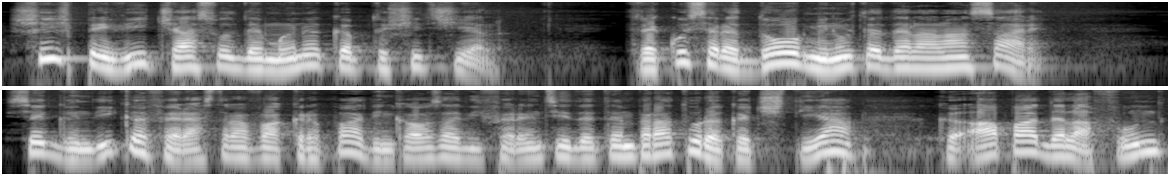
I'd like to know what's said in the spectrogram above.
și își privi ceasul de mână căptușit și el. Trecuseră două minute de la lansare. Se gândi că fereastra va crăpa din cauza diferenței de temperatură, căci știa că apa de la fund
